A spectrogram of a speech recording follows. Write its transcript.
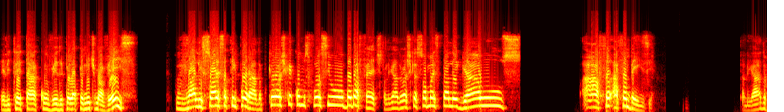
Ele tretar com o Vader pela penúltima vez vale só essa temporada. Porque eu acho que é como se fosse o Boba Fett, tá ligado? Eu acho que é só mais pra alegar os. A, a fanbase. Tá ligado?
